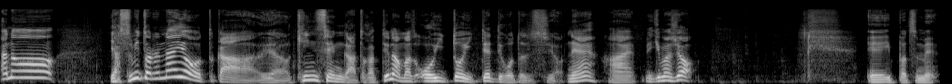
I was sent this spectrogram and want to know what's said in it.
あのー、休み取れないよとかいや金銭がとかっていうのはまず置いといてってことですよ。ね。はい。行きましょう。えー、一発目。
